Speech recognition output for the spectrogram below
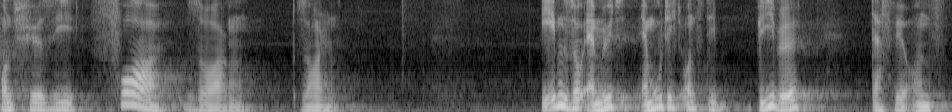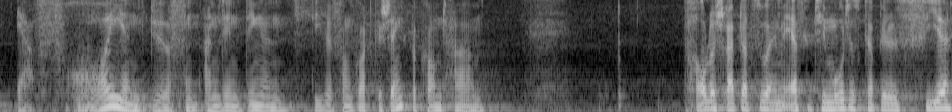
und für sie vorsorgen sollen. Ebenso ermutigt uns die Bibel, dass wir uns erfreuen dürfen an den Dingen, die wir von Gott geschenkt bekommen haben. Paulus schreibt dazu im 1. Timotheus Kapitel 4,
